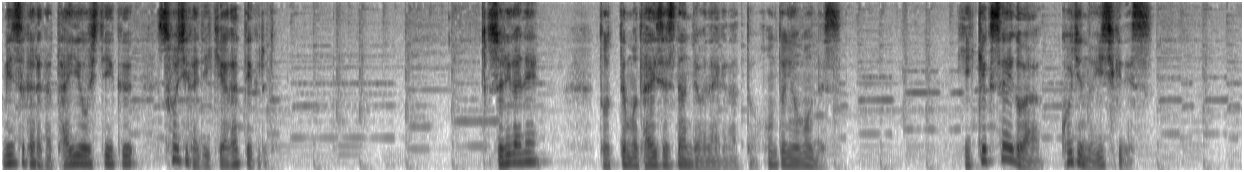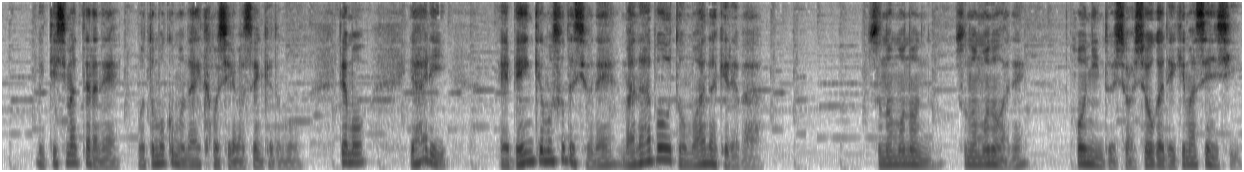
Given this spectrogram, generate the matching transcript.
自らが対応していく素地が出来上がってくると。それがねとっても大切なんではないかなと本当に思うんです。結局最後は個人の意識です。言ってしまったらね元も子もないかもしれませんけども。でもやはりえ勉強もそうですよね。学ぼうと思わなければそのものそのものはね本人としては消化できませんし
